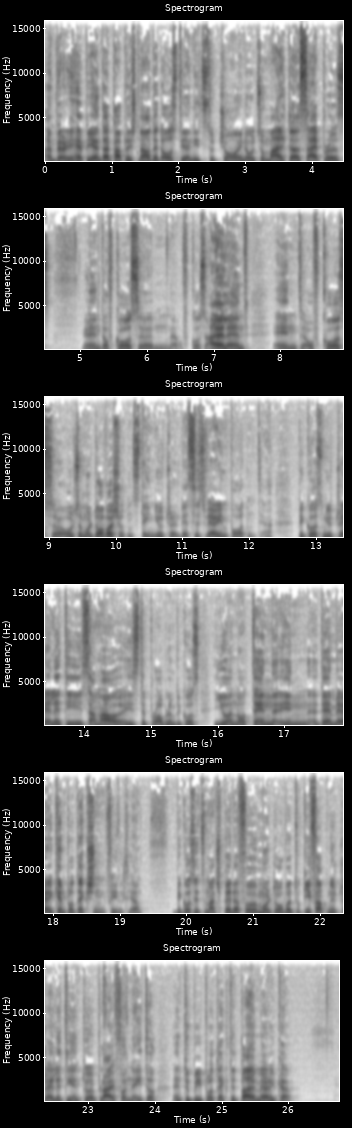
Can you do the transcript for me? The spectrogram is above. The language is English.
I'm very happy, and I published now that Austria needs to join, also Malta, Cyprus, and of course, um, of course, Ireland, and of course, uh, also Moldova shouldn't stay neutral. This is very important, yeah, because neutrality somehow is the problem because you are not then in the American protection field, yeah because it's much better for Moldova to give up neutrality and to apply for NATO and to be protected by America.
